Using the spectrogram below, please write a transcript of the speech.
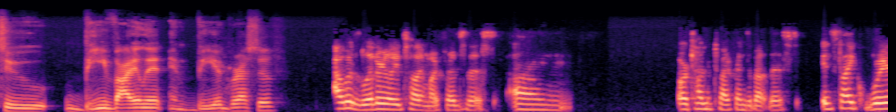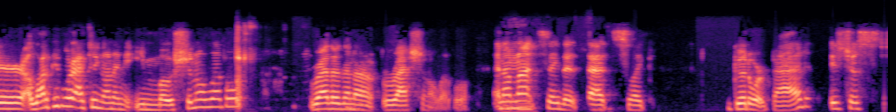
to be violent and be aggressive I was literally telling my friends this, um, or talking to my friends about this. It's like we're a lot of people are acting on an emotional level rather than a rational level. And I'm Mhm. not saying that that's like good or bad. It's just,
